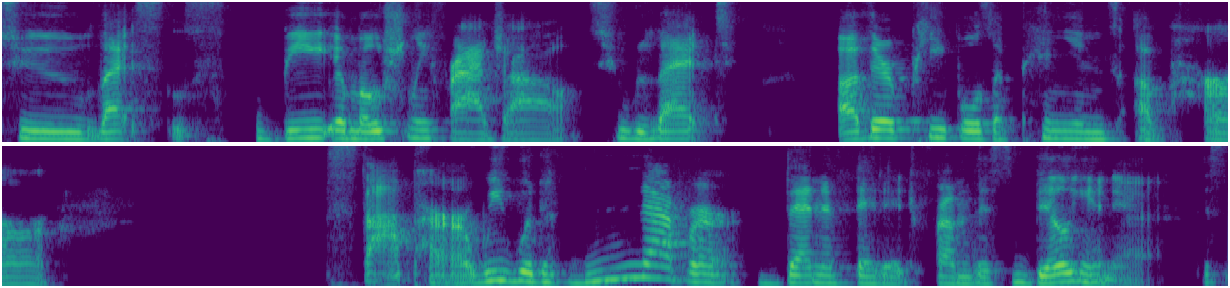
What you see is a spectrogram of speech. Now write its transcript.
to let be emotionally fragile, to let other people's opinions of her stop her, we would have never benefited from this billionaire, this,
